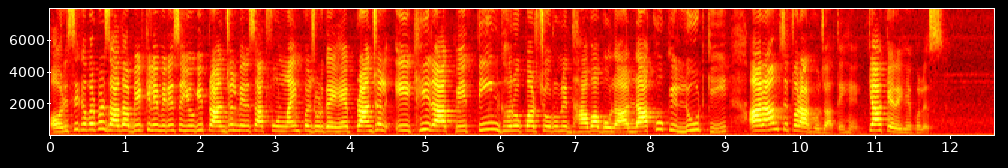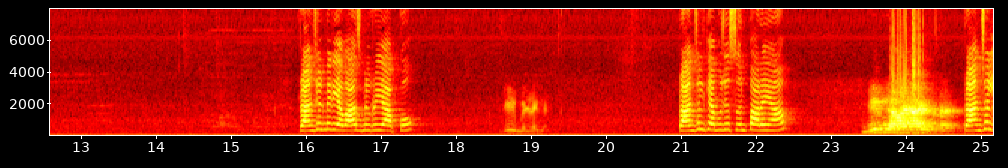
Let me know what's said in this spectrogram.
और इसी खबर पर ज़्यादा अपडेट के लिए मेरे सहयोगी प्रांजल मेरे साथ फ़ोन लाइन पर जुड़ गए हैं। प्रांजल एक ही रात में तीन घरों पर चोरों ने धावा बोला लाखों की लूट की आराम से फरार हो जाते हैं। क्या कह रही है पुलिस? प्रांजल मेरी आवाज़ मिल रही है आपको? जी मिल रही है। प्रांजल क्या मुझे सुन पा रहे हैं आप? प्रांजल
